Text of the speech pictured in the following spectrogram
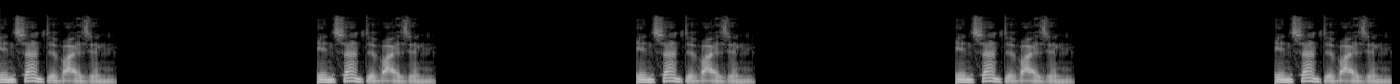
incentivizing. Incentivizing. Incentivizing. Incentivizing. Incentivizing.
